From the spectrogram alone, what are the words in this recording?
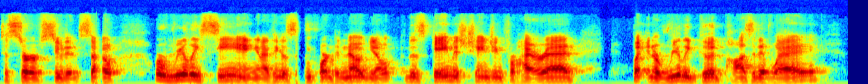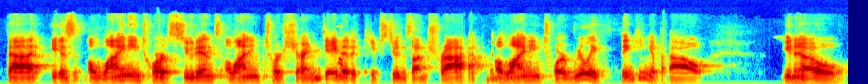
to serve students. So we're really seeing, and I think it's important to note, you know, this game is changing for higher ed, but in a really good, positive way that is aligning towards students, aligning towards sharing mm-hmm. data to keep students on track, mm-hmm. aligning toward really thinking about, you know,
